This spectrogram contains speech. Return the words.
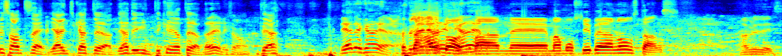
du, sa inte säga, jag inte kunnat döda, jag hade inte kunnat döda dig liksom. Det, Det hade jag kunnat göra. Men Men hade jag Anton, man, eh, man måste ju börja någonstans. Ja, precis.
